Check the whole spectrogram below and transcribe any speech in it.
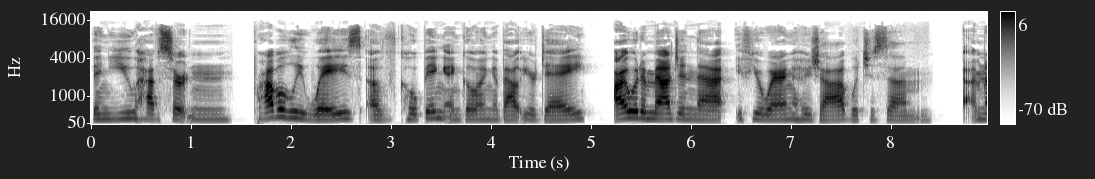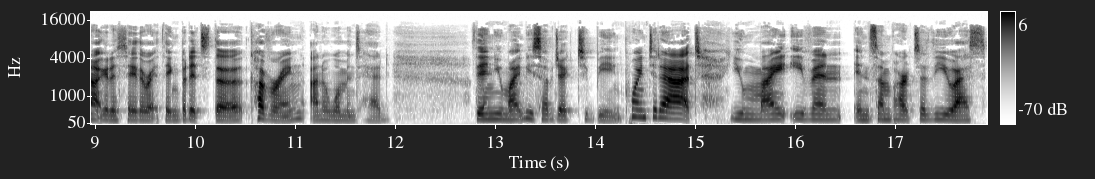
then you have certain probably ways of coping and going about your day. I would imagine that if you're wearing a hijab, which is um I'm not going to say the right thing, but it's the covering on a woman's head, then you might be subject to being pointed at. You might even in some parts of the US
